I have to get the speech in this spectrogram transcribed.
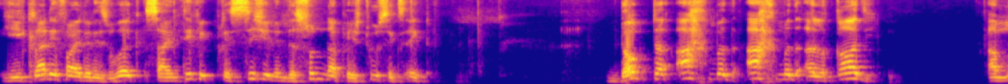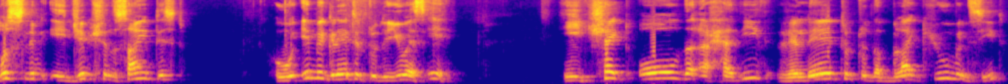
he clarified in his work Scientific Precision in the Sunnah, page 268. Dr. Ahmad Ahmad al-Qadi, a Muslim Egyptian scientist who immigrated to the USA, he checked all the hadith related to the black cumin seed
